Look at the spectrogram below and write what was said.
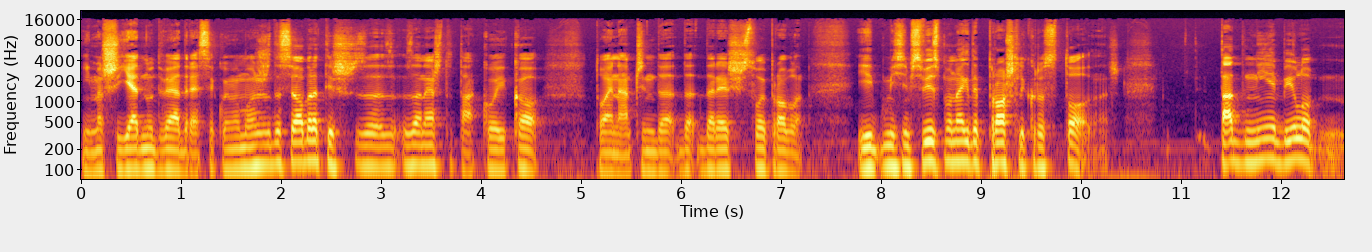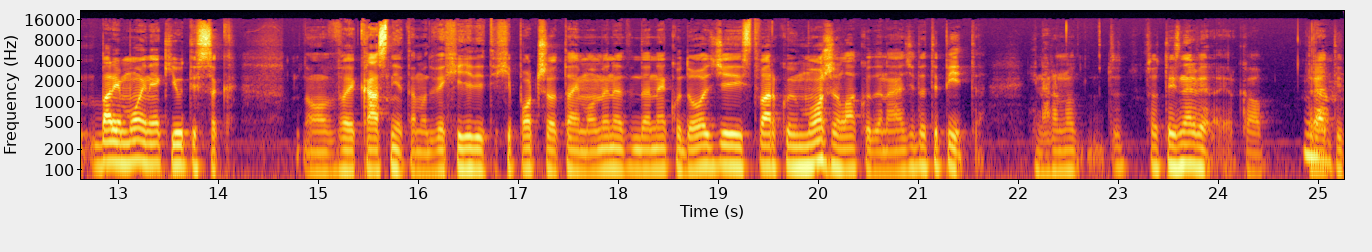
imaš jednu, dve adrese kojima možeš da se obratiš za, za nešto tako i kao, to je način da, da, da rešiš svoj problem. I mislim, svi smo negde prošli kroz to, znaš. Tad nije bilo, bar je moj neki utisak, ovaj, kasnije, tamo 2000-ih je počeo taj moment da neko dođe i stvar koju može lako da nađe da te pita. I naravno, to, to te iznervira, jer kao treba da. ti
